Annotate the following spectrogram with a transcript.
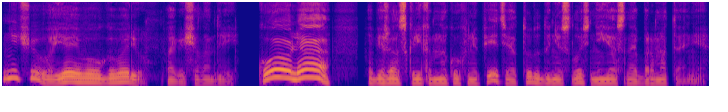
«Ничего, я его уговорю», — пообещал Андрей. «Коля!» — побежал с криком на кухню Петя, оттуда донеслось неясное бормотание.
